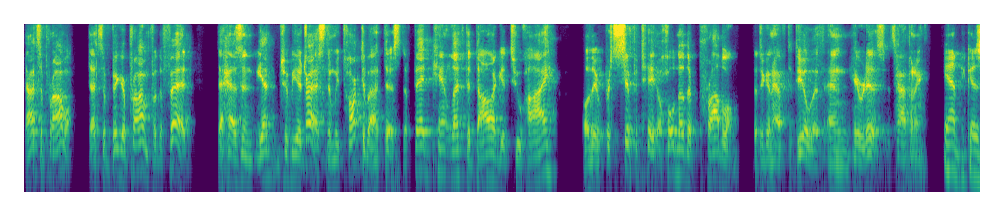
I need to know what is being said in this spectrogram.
That's a problem. That's a bigger problem for the Fed that hasn't yet to be addressed. And we talked about this. The Fed can't let the dollar get too high or they precipitate a whole other problem that they're going to have to deal with. And here it is. It's happening. Yeah, because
